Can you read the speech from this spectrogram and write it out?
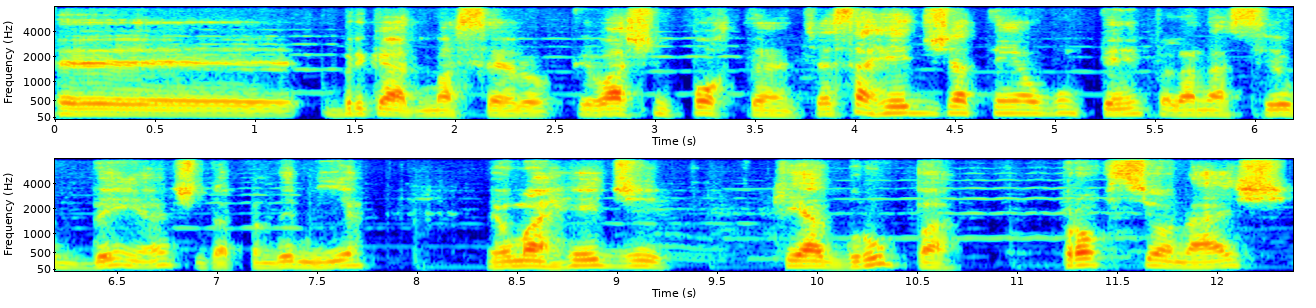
É... Obrigado, Marcelo. Eu acho importante. Essa rede já tem algum tempo, ela nasceu bem antes da pandemia. É uma rede que agrupa profissionais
